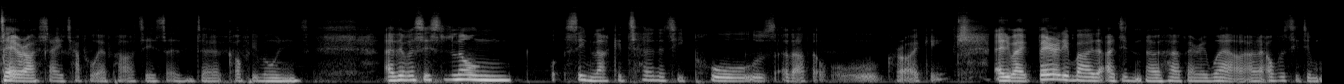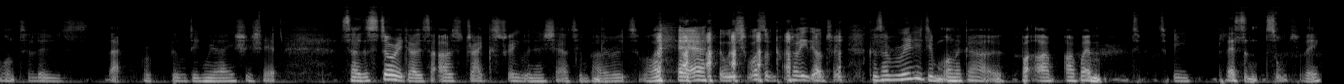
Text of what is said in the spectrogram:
dare I say, Tupperware parties and uh, coffee mornings. And there was this long, what seemed like eternity pause, and I thought, oh, crikey. Anyway, bearing in mind that I didn't know her very well, and I obviously didn't want to lose that building relationship. So the story goes that I was dragged screaming and shouting by the roots of my hair, which wasn't completely untrue because I really didn't want to go, but I, I went to, to be pleasant, sort of thing.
